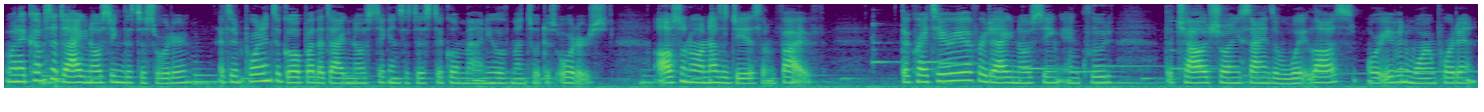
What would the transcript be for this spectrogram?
When it comes to diagnosing this disorder, it's important to go by the Diagnostic and Statistical Manual of Mental Disorders, also known as the DSM 5. The criteria for diagnosing include the child showing signs of weight loss, or even more important,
